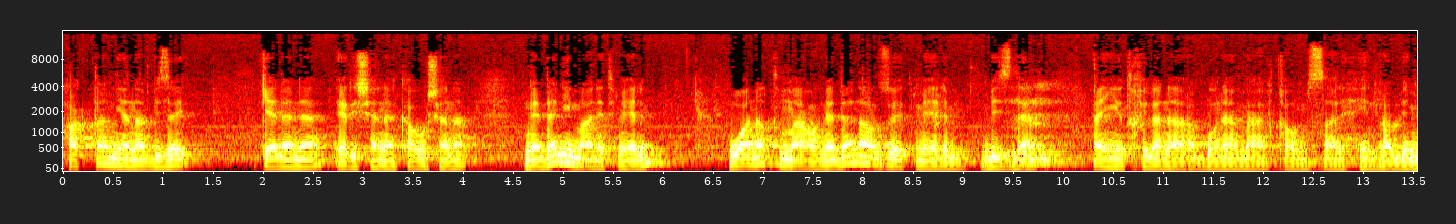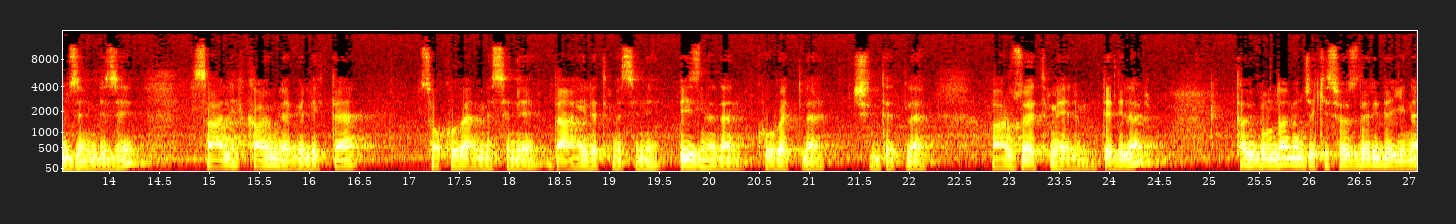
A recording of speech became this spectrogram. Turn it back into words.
Hak'tan yana bize gelene, erişene, kavuşana neden iman etmeyelim? وَنَطْمَعُ Neden arzu etmeyelim biz de? en yudkhilena rabbuna ma'al kavmis salihin. Rabbimizin bizi salih kavimle birlikte soku vermesini, dahil etmesini biz neden kuvvetle, şiddetle arzu etmeyelim dediler. Tabi bundan önceki sözleri de yine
